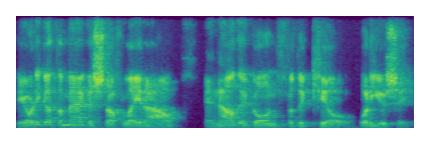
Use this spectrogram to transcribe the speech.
They already got the MAGA stuff laid out, and now they're going for the kill. What do you see?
